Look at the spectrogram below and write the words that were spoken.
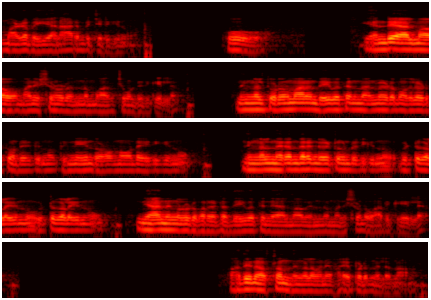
മഴ പെയ്യാൻ ആരംഭിച്ചിരിക്കുന്നു. ഓ എന്റെ ആത്മാവ് മനുഷ്യനോടൊന്നും ബാധിച്ചുകൊണ്ടിരിക്കില്ല നിങ്ങൾ തുടർമാനം ദൈവത്തിന്റെ നന്മയുടെ മുതലെടുത്തുകൊണ്ടിരിക്കുന്നു പിന്നെയും തുടർന്നുകൊണ്ടേയിരിക്കുന്നു. നിങ്ങൾ നിരന്തരം കേട്ടുകൊണ്ടിരിക്കുന്നു വിട്ടുകളയുന്നു വിട്ടുകളയുന്നു. ഞാൻ നിങ്ങളോട് പറയട്ടെ ദൈവത്തിന്റെ ആത്മാവ് എന്നും മനുഷ്യനോട് വാദിക്കുകയില്ല. അതിനർത്ഥം നിങ്ങൾ അവനെ ഭയപ്പെടുന്നില്ലെന്നാണ്.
